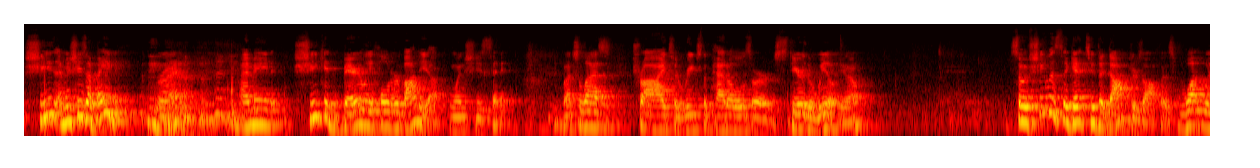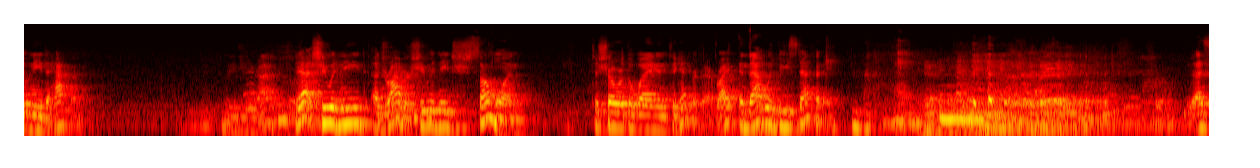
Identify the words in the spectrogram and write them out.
She's I mean she's a baby, right? I mean she could barely hold her body up when she's sitting, much less try to reach the pedals or steer the wheel. You know. So if she was to get to the doctor's office, what would need to happen? Yeah, she would need a driver. She would need someone to show her the way and to get her there, right? And that would be Stephanie. That's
